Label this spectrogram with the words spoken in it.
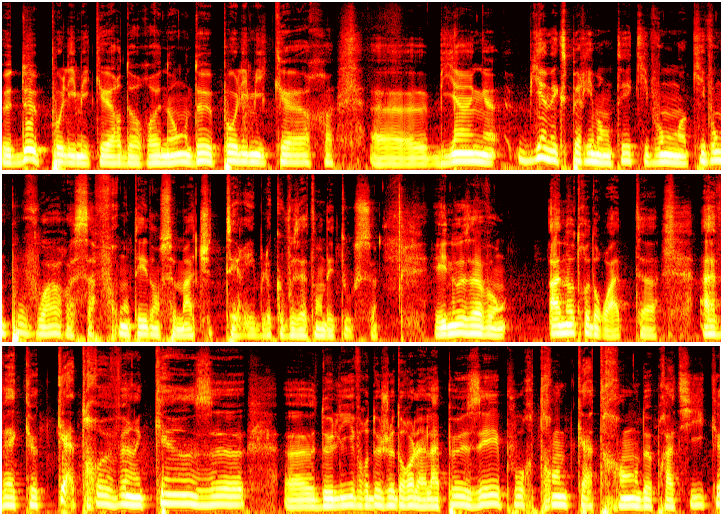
deux polémiqueurs de renom, deux polémiqueurs euh, bien, bien expérimentés qui vont, qui vont pouvoir s'affronter dans ce match terrible que vous attendez tous. Et nous avons à notre droite, avec 95 euh, de livres de jeux de rôle à la pesée pour 34 ans de pratique,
